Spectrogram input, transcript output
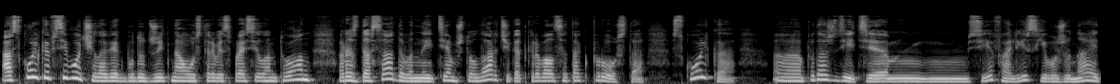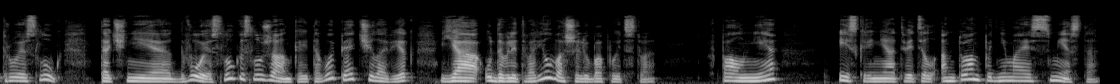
«А сколько всего человек будут жить на острове?» — спросил Антуан, раздосадованный тем, что ларчик открывался так просто. «Сколько?» Э, «Подождите, мсье Фалис, его жена и трое слуг. Точнее, двое слуг и служанка. Итого пять человек. Я удовлетворил ваше любопытство?» «Вполне», — искренне ответил Антуан, поднимаясь с места.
